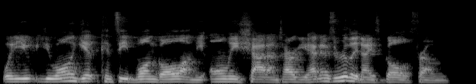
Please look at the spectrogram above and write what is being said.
when you you only get concede one goal on the only shot on target you had, it was a really nice goal from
